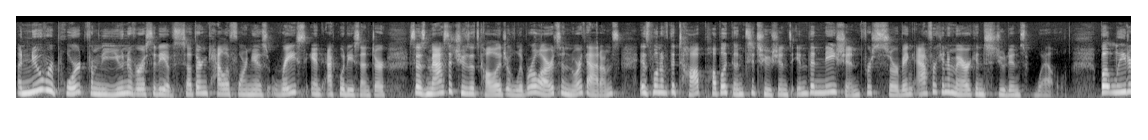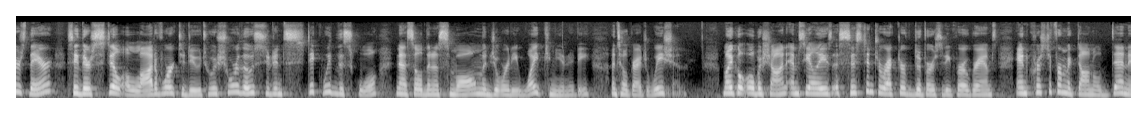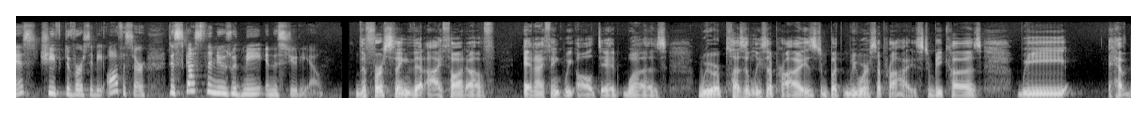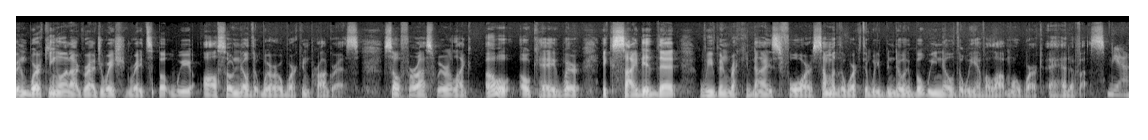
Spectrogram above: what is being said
A new report from the University of Southern California's Race and Equity Center says Massachusetts College of Liberal Arts in North Adams is one of the top public institutions in the nation for serving African American students well. But leaders there say there's still a lot of work to do to assure those students stick with the school, nestled in a small majority white community, until graduation. Michael Obasohan, MCLA's Assistant Director of Diversity Programs, and Christopher MacDonald Dennis, Chief Diversity Officer, discussed the news with me in the studio. The first thing that I thought of, and I think we all did, was we were pleasantly surprised, but we were surprised because we have been working on our graduation rates, but we also know that we're a work in progress. So for us, we were like, oh, okay, we're excited that we've been recognized for some of the work that we've been doing, but we know that we have a lot more work ahead of us. Yeah.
